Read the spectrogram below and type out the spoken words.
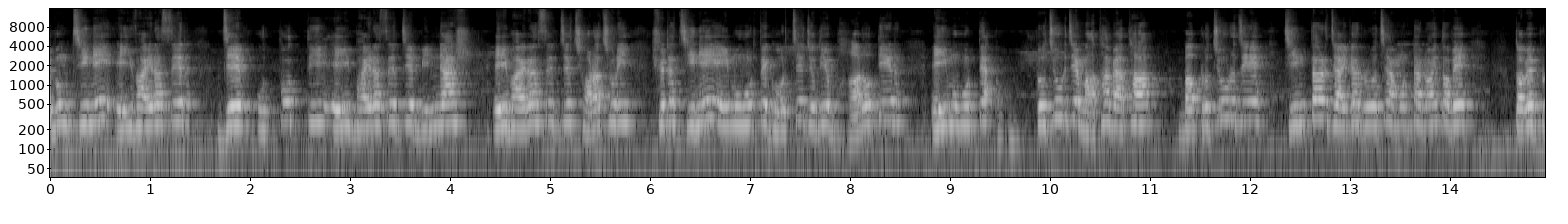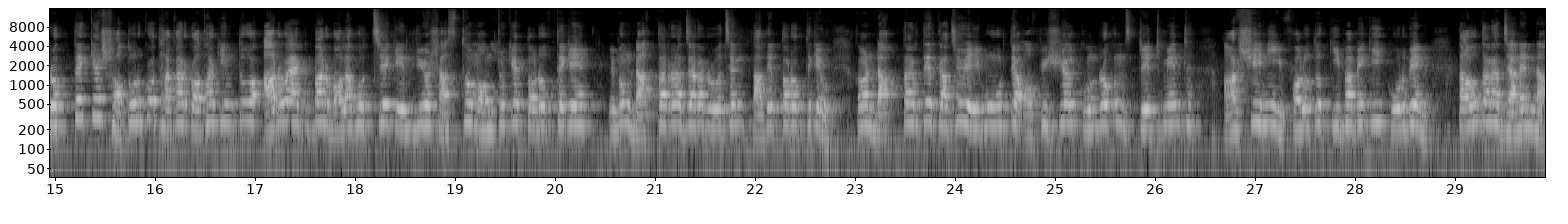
এবং চীনে এই ভাইরাসের যে উৎপত্তি, এই ভাইরাসের যে বিন্যাস, এই ভাইরাসের যে ছড়াছড়ি, সেটা চীনে এই মুহূর্তে ঘটছে। যদিও ভারতের এই মুহূর্তে প্রচুর যে মাথা ব্যথা বা প্রচুর যে চিন্তার জায়গা রয়েছে এমনটা নয়, তবে তবে প্রত্যেককে সতর্ক থাকার কথা কিন্তু আরও একবার বলা হচ্ছে কেন্দ্রীয় স্বাস্থ্য মন্ত্রকের তরফ থেকে এবং ডাক্তাররা যারা রয়েছেন তাদের তরফ থেকেও। কারণ ডাক্তারদের কাছেও এই মুহূর্তে অফিসিয়াল কোন রকম স্টেটমেন্ট আসেনি। ফলত কীভাবে কি করবেন তাও তারা জানেন না।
